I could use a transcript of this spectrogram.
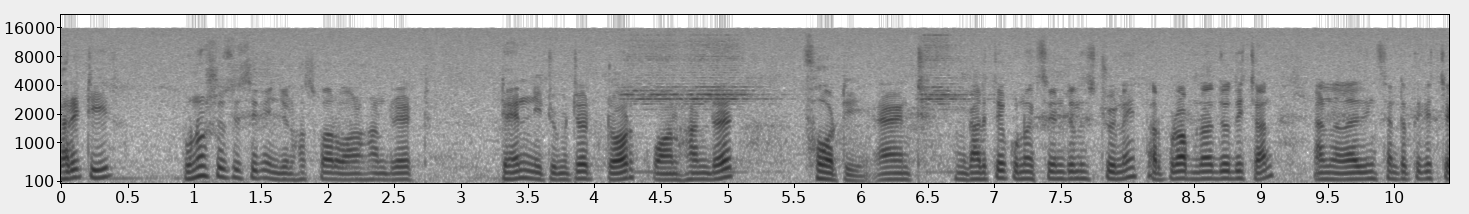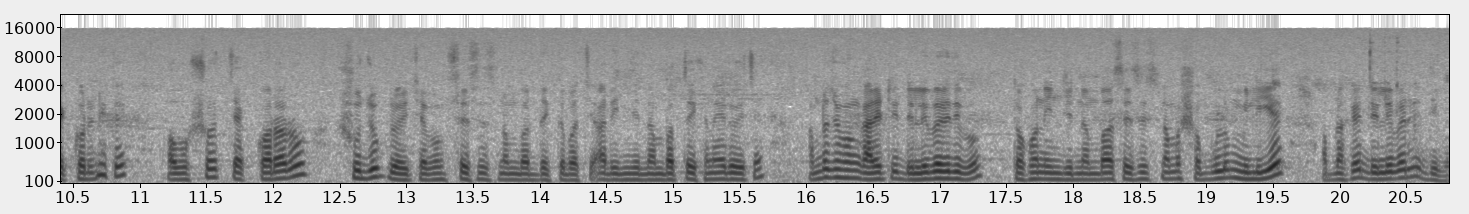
গাড়িটির পনেরোশো সিসির engine horsepower one hundred ten newton metre torque one hundred forty. And গাড়িতে কোনো অ্যাক্সিডেন্টাল হিস্ট্রি নেই। তারপর আপনারা যদি চান অ্যানালাইজিং সেন্টার থেকে চেক করে নিতে অবশ্য চেক করারও সুযোগ রয়েছে এবং সেসিস নাম্বার দেখতে পাচ্ছি। আর ইঞ্জিন নাম্বার তো এখানেই রয়েছে। আমরা যখন গাড়িটি ডেলিভারি দিব, তখন ইঞ্জিন নাম্বার সেসিস নাম্বার সবগুলো মিলিয়ে আপনাকে ডেলিভারি দিব।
